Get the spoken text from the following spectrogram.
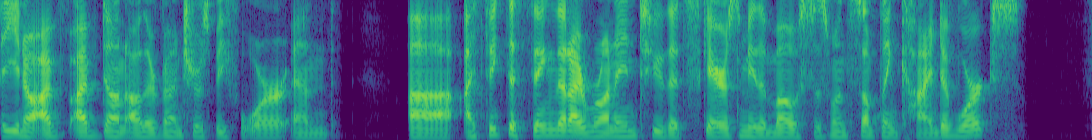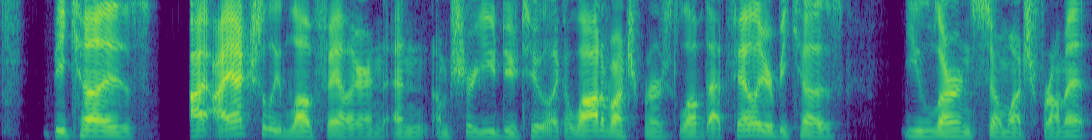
you know I've I've done other ventures before, and uh, I think the thing that I run into that scares me the most is when something kind of works, because I, I actually love failure, and and I'm sure you do too. Like a lot of entrepreneurs love that failure because you learn so much from it.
